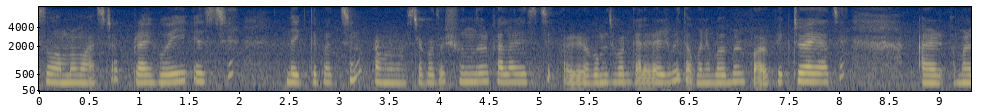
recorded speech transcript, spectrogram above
সো আমার মাছটা প্রায় হয়েই এসছে। দেখতে পাচ্ছেন, আমার মাছটা কত সুন্দর কালার এসছে। আর এরকম যখন কালার আসবে, তখনই বলবেন পারফেক্ট হয়ে গেছে। আর আমার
